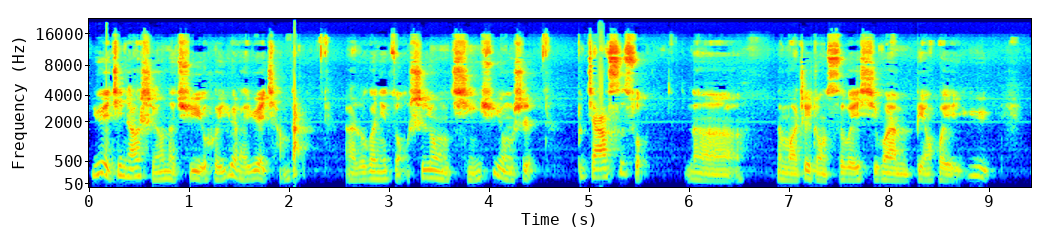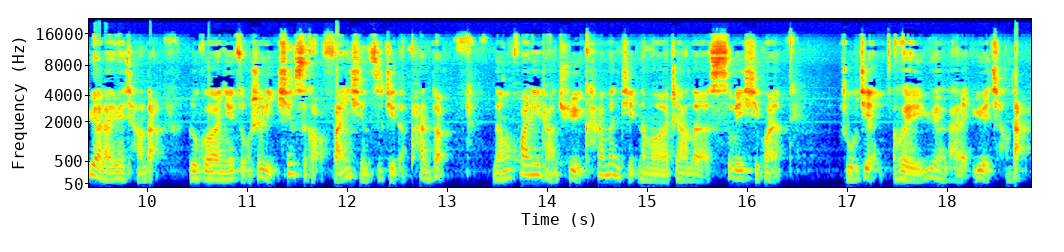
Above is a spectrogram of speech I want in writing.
越经常使用的区域会越来越强大啊！如果你总是用情绪用事，不加思索，那那么这种思维习惯便会愈越来越强大。如果你总是理性思考，反省自己的判断，能换立场去看问题，那么这样的思维习惯逐渐会越来越强大。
